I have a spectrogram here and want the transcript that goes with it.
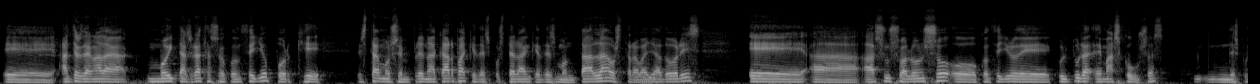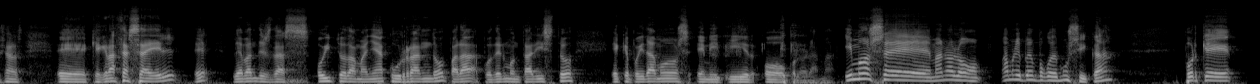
Eh, antes de nada, moitas grazas ao concello porque estamos en plena carpa que despois terán que desmontala os traballadores eh, a, a Suso Alonso, o Concelleiro de Cultura e máis cousas mm, despois xa, eh, que grazas a él eh, levan desde as 8 da mañá currando para poder montar isto e eh, que poidamos emitir o programa. Imos, eh, Manolo, vamos a poner pois un pouco de música, porque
